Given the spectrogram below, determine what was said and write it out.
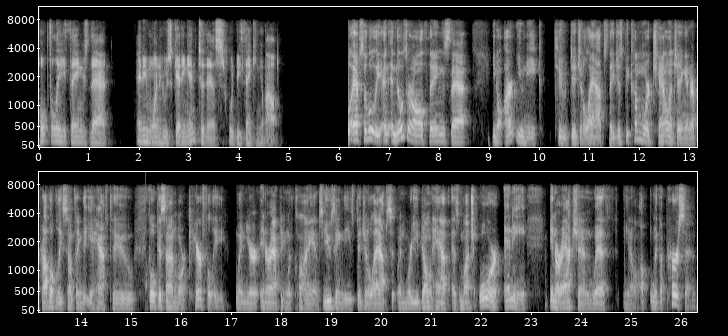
hopefully things that anyone who's getting into this would be thinking about. Well, absolutely. And and those are all things that, you know, aren't unique to digital apps. They just become more challenging and are probably something that you have to focus on more carefully when you're interacting with clients using these digital apps and where you don't have as much or any interaction with you know a, with a person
